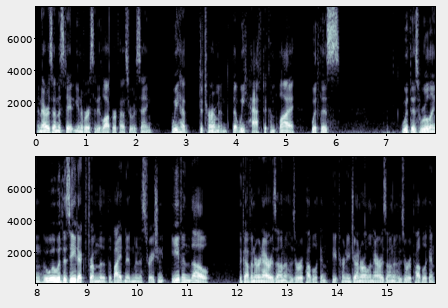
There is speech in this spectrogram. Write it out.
An Arizona State University law professor was saying, "We have determined that we have to comply with this, with this ruling, with this edict from the, the Biden administration, even though the governor in Arizona, who's a Republican, the attorney general in Arizona, who's a Republican,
